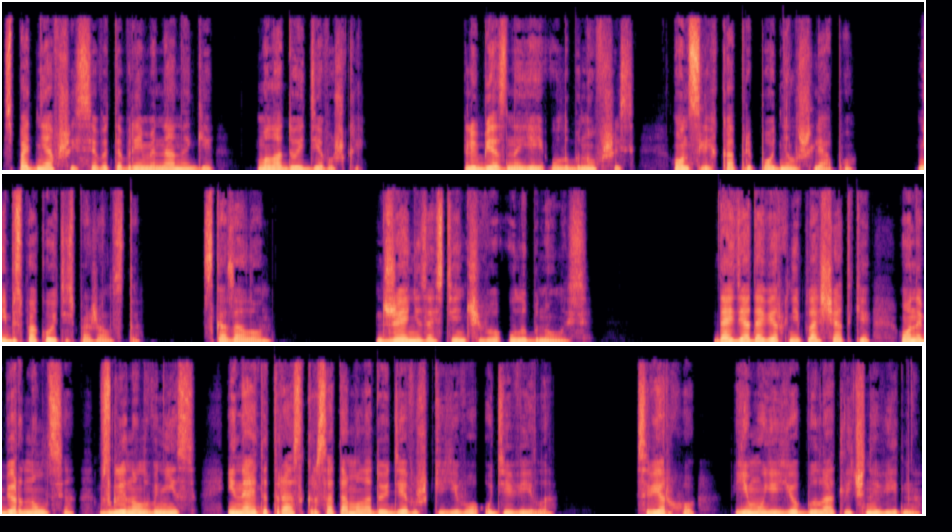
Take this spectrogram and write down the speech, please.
с поднявшейся в это время на ноги молодой девушкой. Любезно ей улыбнувшись, он слегка приподнял шляпу. Не беспокойтесь, пожалуйста. сказал он. Дженни застенчиво улыбнулась. Дойдя до верхней площадки, он обернулся, взглянул вниз, и на этот раз красота молодой девушки его удивила. Сверху ему ее было отлично видно.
